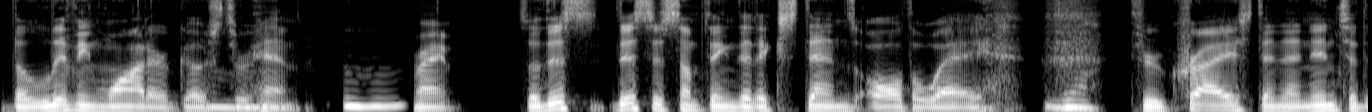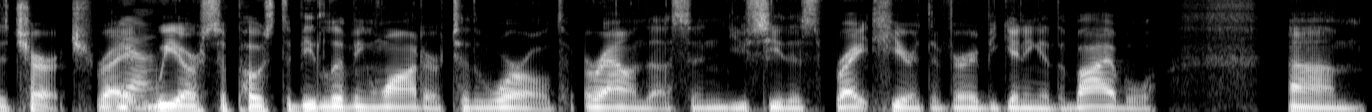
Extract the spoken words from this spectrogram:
The living water goes through Mhm. him, Mm-hmm. right? So this this is something that extends all the way Yeah. through Christ and then into the church, right? Yeah. We are supposed to be living water to the world around us, and you see this right here at the very beginning of the Bible. Um,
